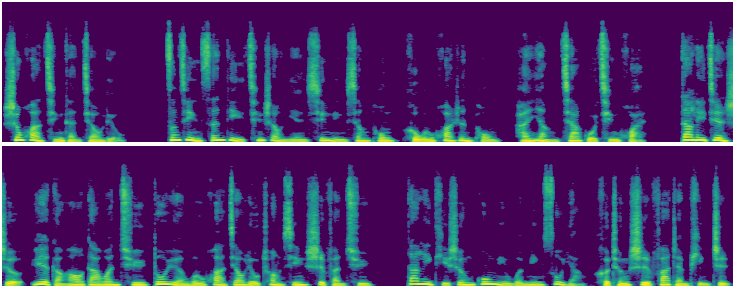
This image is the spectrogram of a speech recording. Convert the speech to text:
深化情感交流，增进三地青少年心灵相通和文化认同，涵养家国情怀。大力建设粤港澳大湾区多元文化交流创新示范区，大力提升公民文明素养和城市发展品质。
